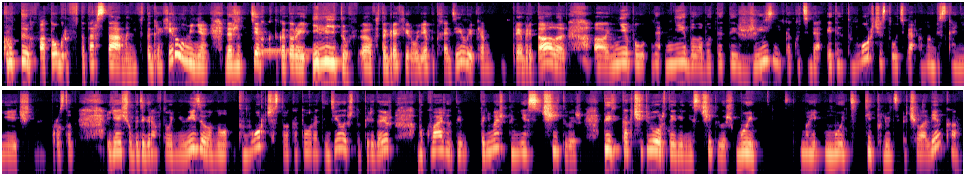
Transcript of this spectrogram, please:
крутых фотографов Татарстана не фотографировал меня, даже тех, которые элиту э, фотографировали, я подходила и прям приобретала, а, не, не было вот этой жизни, как у тебя, это творчество у тебя, оно бесконечное. Просто я еще бодиграф твой не увидела, но творчество, которое ты делаешь, что передаешь, буквально ты понимаешь, ты меня считываешь. Ты как четвертая линия считываешь мой мой, мой тип люд, человека,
